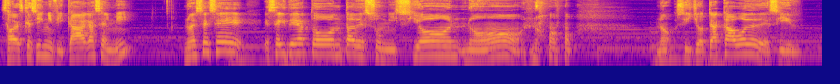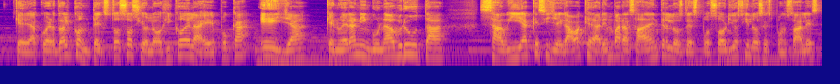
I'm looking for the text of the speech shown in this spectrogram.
¿sabes qué significa hágase en mí? No es ese, esa idea tonta de sumisión, no, no. No, si yo te acabo de decir que de acuerdo al contexto sociológico de la época, ella, que no era ninguna bruta, sabía que si llegaba a quedar embarazada entre los desposorios y los esponsales,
